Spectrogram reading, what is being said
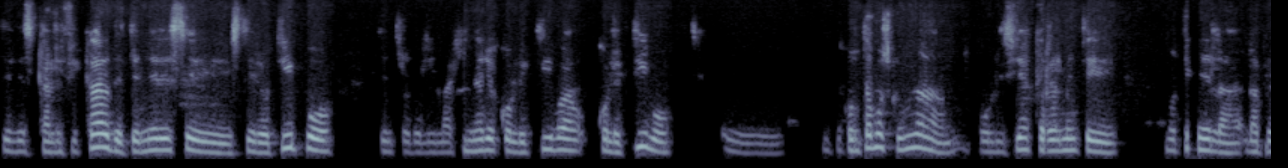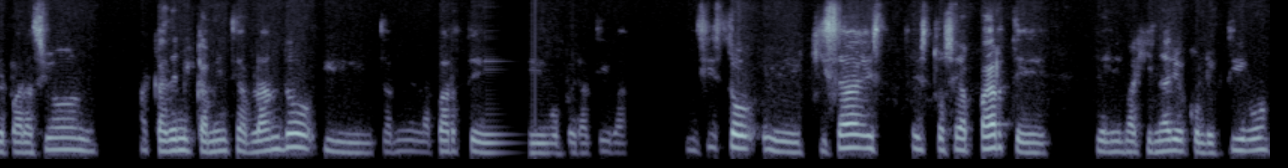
de descalificar, de tener ese estereotipo dentro del imaginario colectivo. colectivo eh, contamos con una policía que realmente no tiene la, preparación académicamente hablando y también en la parte operativa. Insisto, eh, quizá esto sea parte del imaginario colectivo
